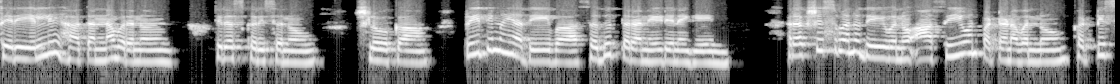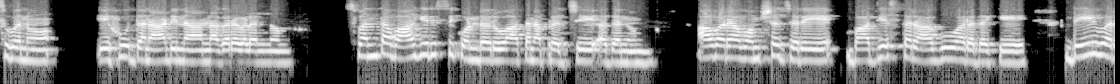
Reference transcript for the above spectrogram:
ಸೆರೆಯಲ್ಲಿ ಆ ತನ್ನವರನ್ನು ತಿರಸ್ಕರಿಸನು. ಶ್ಲೋಕ, ಪ್ರೀತಿಮಯ ದೇವ ಸದುತ್ತರ ನೀಡೆನೆಗೆ. ರಕ್ಷಿಸುವನು ದೇವನು ಆ ಸಿಯೋನ್ ಪಟ್ಟಣವನ್ನು, ಕಟ್ಟಿಸುವನು ಯಹೂದ ನಾಡಿನ ನಗರಗಳನ್ನು. ಸ್ವಂತವಾಗಿರಿಸಿಕೊಂಡರು ಆತನ ಪ್ರಜೆ ಅದನು. ಅವರ ವಂಶಜರೇ ಬಾಧ್ಯಸ್ಥರಾಗುವರದಕ್ಕೆ, ದೇವರ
